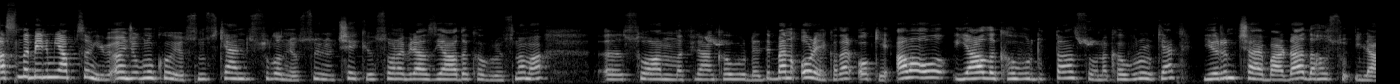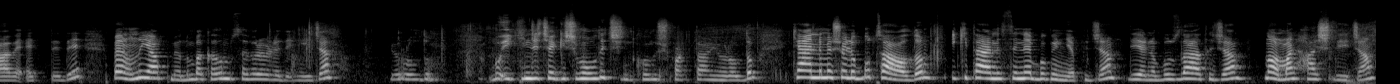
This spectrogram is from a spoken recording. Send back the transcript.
Aslında benim yaptığım gibi önce bunu koyuyorsunuz. Kendi sulanıyor, suyunu çekiyor. Sonra biraz yağda kavuruyorsun ama e, soğanla falan kavur dedi. Ben oraya kadar okey. Ama o yağla kavurduktan sonra kavururken yarım çay bardağı daha su ilave et dedi. Ben onu yapmıyordum. Bakalım bu sefer öyle deneyeceğim. Yoruldum. Bu ikinci çekişim olduğu için konuşmaktan yoruldum. Kendime şöyle but aldım. İki tanesini bugün yapacağım. Diğerini buzluğa atacağım. Normal haşlayacağım.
